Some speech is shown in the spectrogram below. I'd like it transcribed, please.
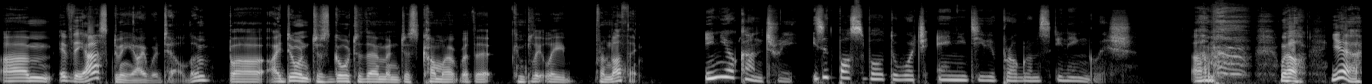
um, if they asked me, I would tell them, but I don't just go to them and just come up with it completely from nothing. In your country, is it possible to watch any TV programs in English? Um, well, yeah,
